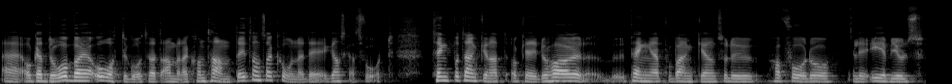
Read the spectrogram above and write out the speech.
Eh, och att då börja återgå till att använda kontanter i transaktioner, det är ganska svårt. Tänk på tanken att okej, okay, du har pengar på banken så du har, får då, eller erbjuds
